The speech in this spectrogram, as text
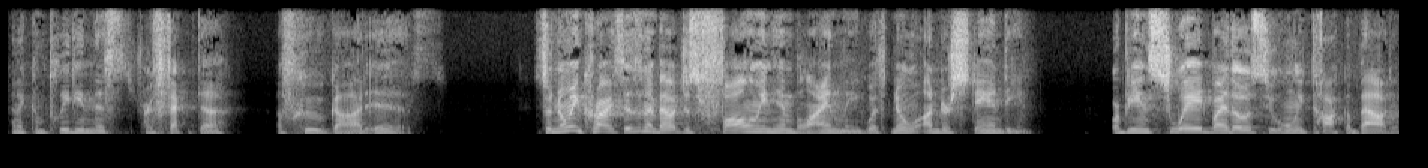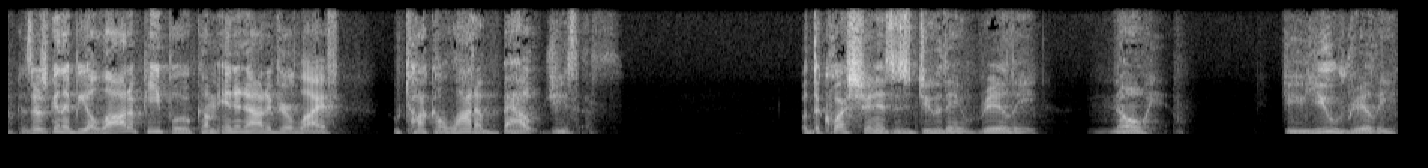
kind of completing this trifecta of who God is. So knowing Christ isn't about just following him blindly with no understanding or being swayed by those who only talk about him. Because there's going to be a lot of people who come in and out of your life who talk a lot about Jesus. But the question is, is do they really know him? Do you really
